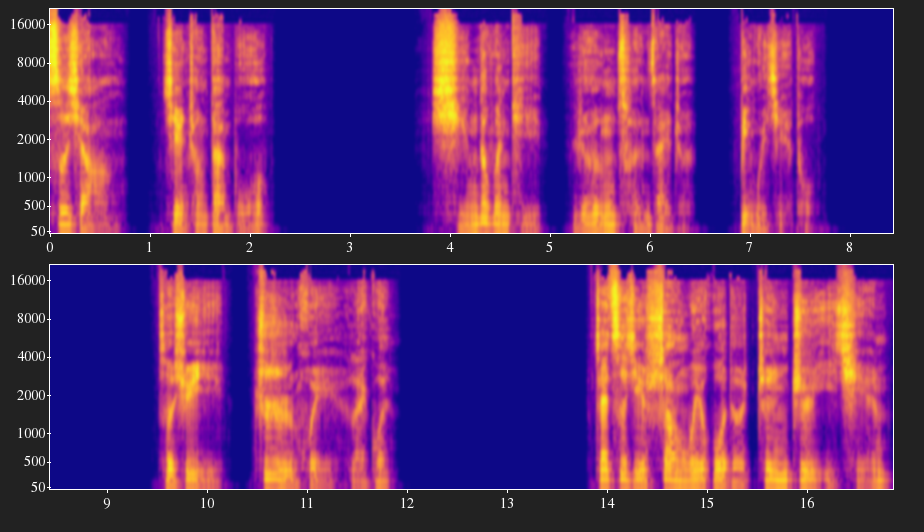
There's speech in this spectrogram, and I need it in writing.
思想渐成淡薄，行的问题仍存在着，并未解脱，则需以智慧来观。在自己尚未获得真智以前，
